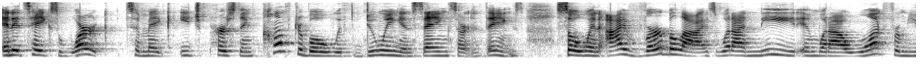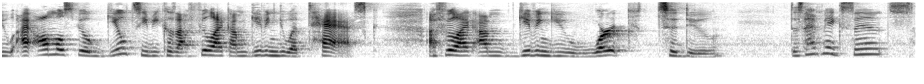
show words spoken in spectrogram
And it takes work to make each person comfortable with doing and saying certain things. So when I verbalize what I need and what I want from you, I almost feel guilty because I feel like I'm giving you a task. I feel like I'm giving you work to do. Does that make sense?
